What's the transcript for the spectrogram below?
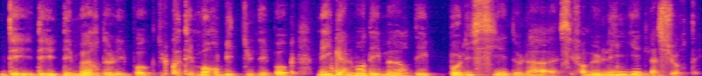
des, des, mœurs de l'époque, du côté morbide d'une époque, mais également des mœurs des policiers de la, ces fameux limiers de la sûreté.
